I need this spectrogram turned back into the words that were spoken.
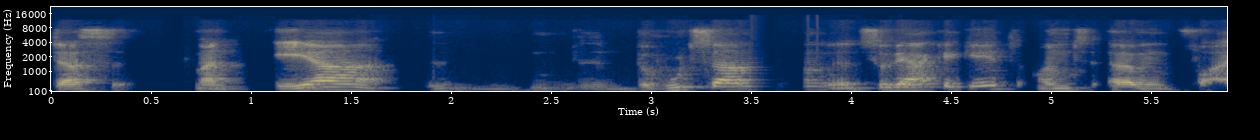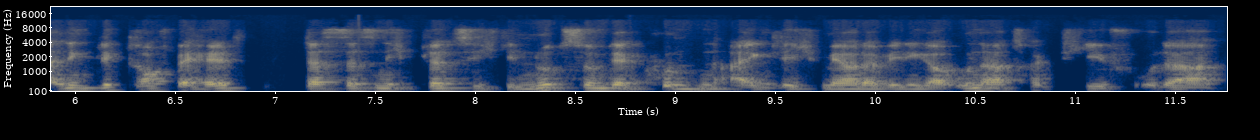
dass man eher behutsam zu Werke geht und ähm, vor allen Dingen Blick darauf behält, dass das nicht plötzlich die Nutzung der Kunden eigentlich mehr oder weniger unattraktiv oder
